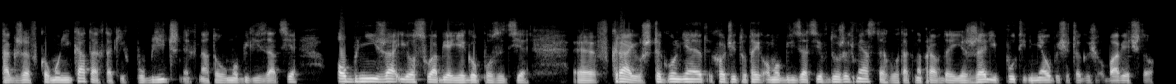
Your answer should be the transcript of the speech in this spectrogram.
także w komunikatach takich publicznych na tą mobilizację obniża i osłabia jego pozycję e, w kraju. Szczególnie chodzi tutaj o mobilizację w dużych miastach, bo tak naprawdę jeżeli Putin miałby się czegoś obawiać, to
